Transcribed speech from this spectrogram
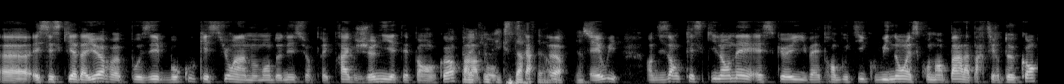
et c'est ce qui a d'ailleurs posé beaucoup de questions à un moment donné sur Trick Track. Je n'y étais pas encore par rapport au Kickstarter. Et eh oui, en disant qu'est-ce qu'il en est? Est-ce qu'il va être en boutique? Oui, non. Est-ce qu'on en parle à partir de quand?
